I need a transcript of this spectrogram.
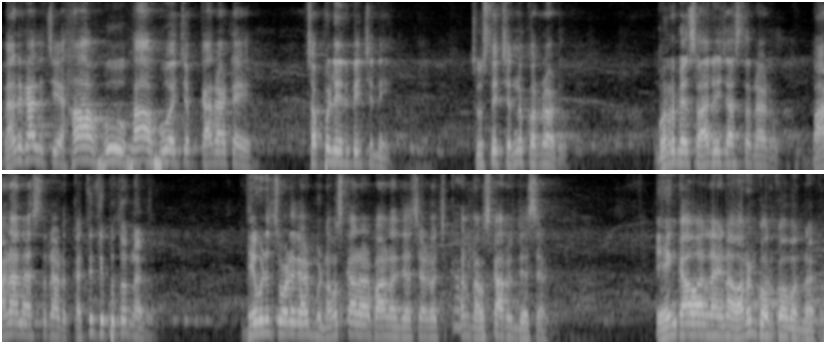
వెనకాల నుంచి హా హూ హా హూ అని చెప్పి కరాటే చప్పులు వినిపించినాయి. చూస్తే చిన్న కుర్రాడు. గుర్ర మీద స్వారీ చేస్తున్నాడు బాణాలు వేస్తున్నాడు కత్తి తిప్పుతున్నాడు. దేవుడిని చూడగానే మూడు నమస్కారాలు బాణాలు చేశాడు వచ్చి కాళ్ళు నమస్కారం చేశాడు. ఏం కావాలి ఆయన వరం కోరుకోమన్నాడు.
